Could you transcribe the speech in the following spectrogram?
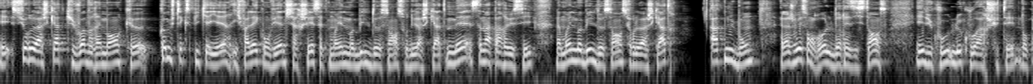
et sur le H4 tu vois vraiment que comme je t'expliquais hier il fallait qu'on vienne chercher cette moyenne mobile 200 sur du H4 mais ça n'a pas réussi. La moyenne mobile 200 sur le H4 a tenu bon, elle a joué son rôle de résistance et du coup le cours a chuté. Donc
